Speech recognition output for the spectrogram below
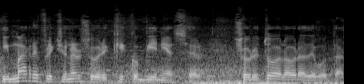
y más reflexionar sobre qué conviene hacer, sobre todo a la hora de votar.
